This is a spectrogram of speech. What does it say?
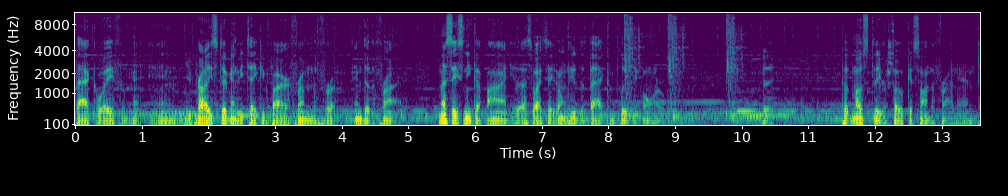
back away from it, and you're probably still going to be taking fire from the front into the front, unless they sneak up behind you. That's why I say don't leave the back completely vulnerable, but put most of your focus on the front end,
